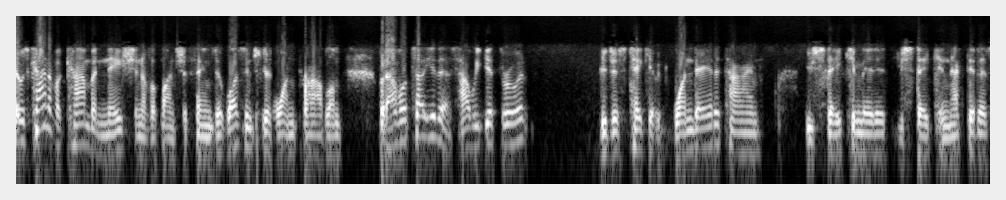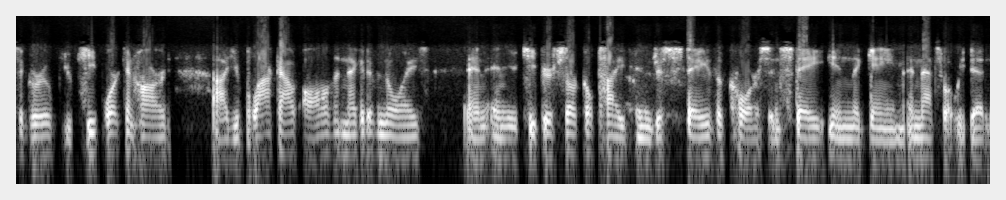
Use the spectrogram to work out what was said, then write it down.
it was kind of a combination of a bunch of things. It wasn't just one problem. But I will tell you this: how we get through it, you just take it one day at a time. You stay committed. You stay connected as a group. You keep working hard. Uh, you block out all the negative noise, and and you keep your circle tight, and just stay the course and stay in the game. And that's what we did.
